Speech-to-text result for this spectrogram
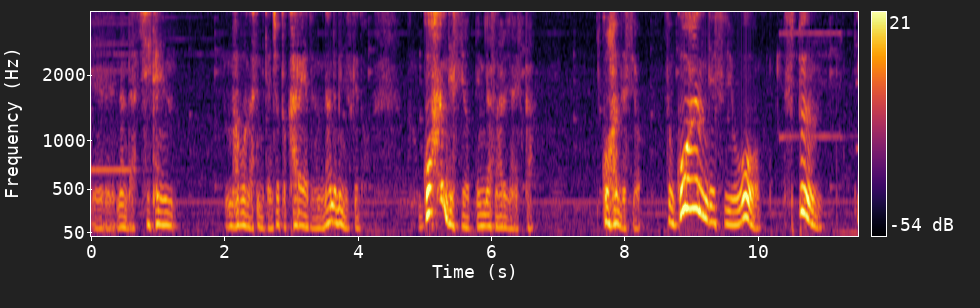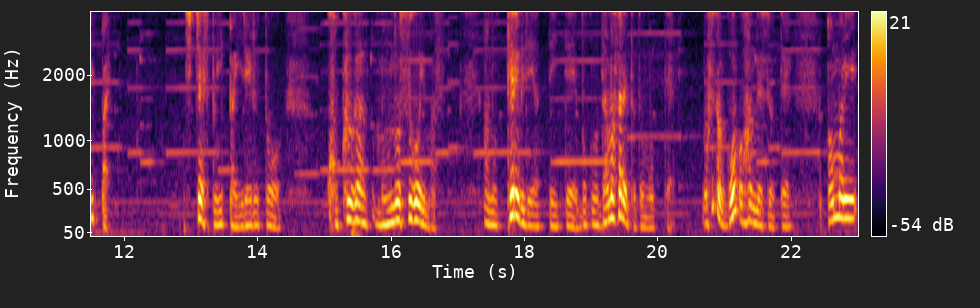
えー、なんだ四川麻婆ナスみたいなちょっと辛いやつでも何でもいいんですけどご飯ですよって皆さんあるじゃないですか。ご飯ですよ。そのご飯ですよをスプーン1杯ちっちゃいスプーン1杯入れるとコクがものすごいます。あのテレビでやっていて僕も騙されたと思って。普段ご飯ですよってあんまり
